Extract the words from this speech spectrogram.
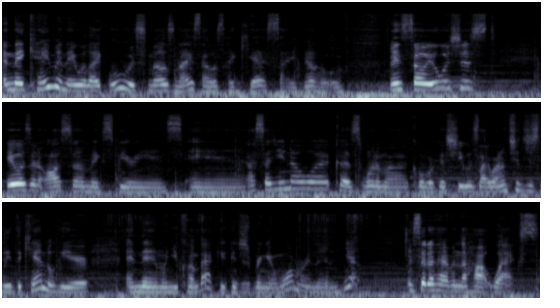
And they came and they were like, "Ooh, it smells nice." I was like, "Yes, I know." And so it was just it was an awesome experience and I said, "You know what?" cuz one of my coworkers, she was like, "Why don't you just leave the candle here and then when you come back, you can just bring it warmer and then yeah, instead of having the hot wax,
